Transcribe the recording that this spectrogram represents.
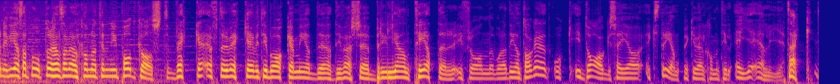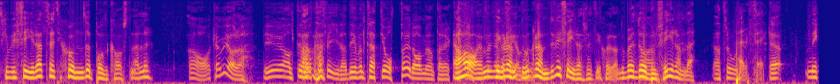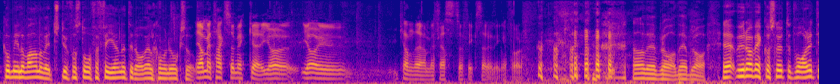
Hörni, vi har satt motor och hälsar välkomna till en ny podcast. Vecka efter vecka är vi tillbaka med eh, diverse briljantheter ifrån våra deltagare och idag säger jag extremt mycket välkommen till Eje Älg. Tack. Ska vi fira 37 podcasten eller? Ja, kan vi göra. Det är ju alltid något att fira. Det är väl 38 idag om jag inte räknar Jaha, men vi glöm, då glömde vi fira 37. Då blev det dubbelfirande. Jag tror Perfekt. det. Niko Milovanovic, du får stå för firandet idag. Välkommen du också. Ja men tack så mycket. Jag, jag är, kan det här med fest så fixar det ingen fara. ja det är bra, det är bra. Eh, hur har veckoslutet varit?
